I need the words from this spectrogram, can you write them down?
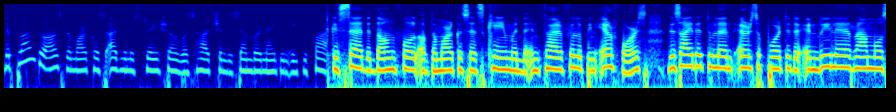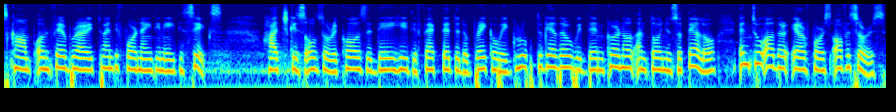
The plan to oust the Marcos administration was hatched in December 1985. It said the downfall of the Marcoses came when the entire Philippine Air Force decided to lend air support to the Enrile Ramos camp on February 24, 1986. Hotchkiss also recalls the day he defected to the breakaway group together with then Colonel Antonio Sotelo and two other Air Force officers.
